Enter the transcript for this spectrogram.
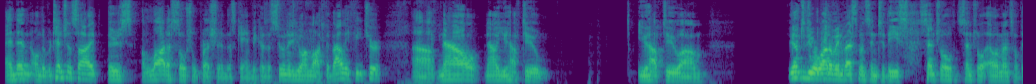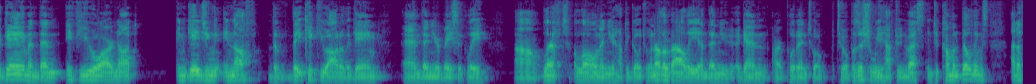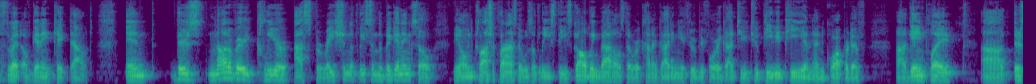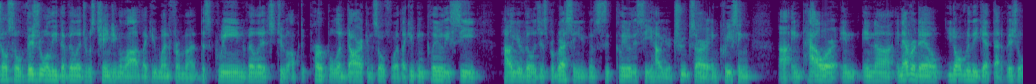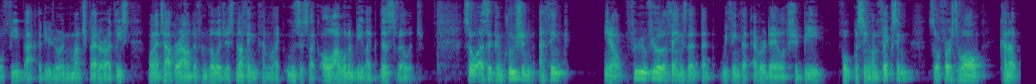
And then on the retention side, there's a lot of social pressure in this game because as soon as you unlock the valley feature, uh, now now you have to you have to um, you have to do a lot of investments into these central central elements of the game, and then if you are not engaging enough, the, they kick you out of the game, and then you're basically uh, left alone and you have to go to another valley and then you again are put into a to a position where you have to invest into common buildings at a threat of getting kicked out. And there's not a very clear aspiration at least in the beginning so you know in clash of clans there was at least these goblin battles that were kind of guiding you through before it got you to pvp and, and cooperative uh, gameplay uh, there's also visually the village was changing a lot. Like you went from uh, this green village to up to purple and dark and so forth. Like you can clearly see how your village is progressing. You can see, clearly see how your troops are increasing uh, in power. In in uh, in Everdale, you don't really get that visual feedback that you're doing much better. At least when I tap around different villages, nothing kind of like oozes like, oh, I want to be like this village. So as a conclusion, I think you know, few few of the things that that we think that Everdale should be focusing on fixing. So first of all, kind of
